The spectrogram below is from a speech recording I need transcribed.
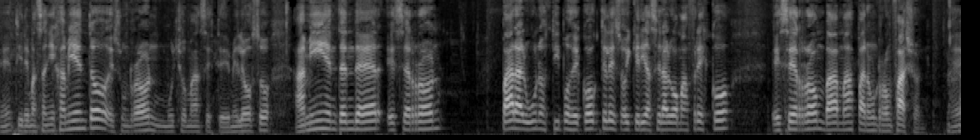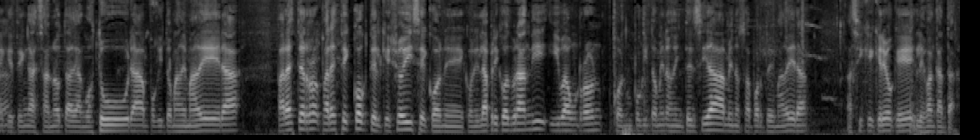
¿eh? Tiene más añejamiento, es un ron mucho más este, meloso. A mi entender, ese ron, para algunos tipos de cócteles, hoy quería hacer algo más fresco, ese ron va más para un ron fashion, ¿eh? Que tenga esa nota de angostura, un poquito más de madera. Para este, ron- para este cóctel que yo hice con, eh, con el apricot brandy, iba un ron con un poquito menos de intensidad, menos aporte de madera. Así que creo que les va a encantar.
